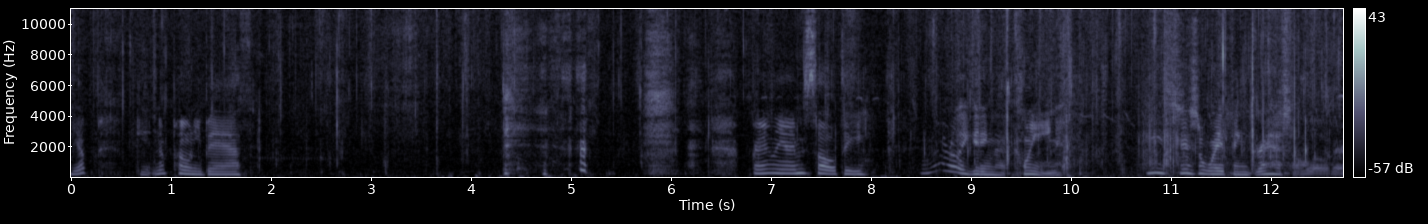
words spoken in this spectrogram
Yep, getting a pony bath. Apparently I'm salty. I'm not really getting that clean. He's just wiping grass all over.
